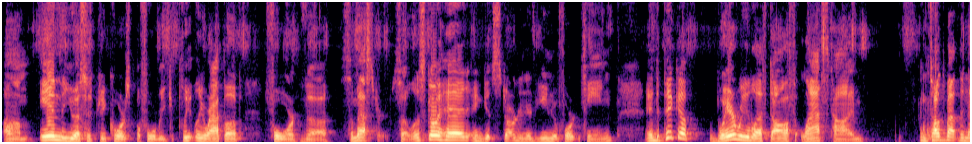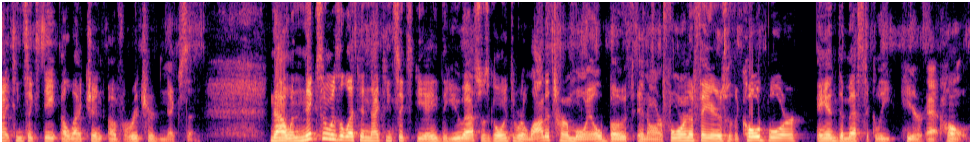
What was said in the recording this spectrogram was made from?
um, in the U.S. history course before we completely wrap up for the semester. So let's go ahead and get started at Unit 14. And to pick up where we left off last time, we talked about the 1968 election of Richard Nixon. Now, when Nixon was elected in 1968, the U.S. was going through a lot of turmoil, both in our foreign affairs with the Cold War and domestically here at home.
